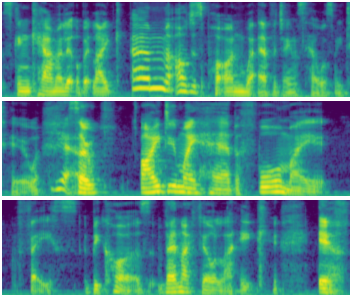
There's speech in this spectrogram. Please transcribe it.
skincare, I'm a little bit like, um, I'll just put on whatever James tells me to. Yeah. So I do my hair before my face because then I feel like if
